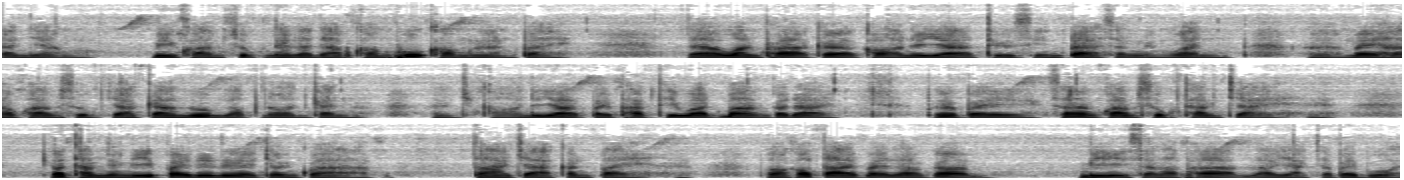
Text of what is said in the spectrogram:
กันอย่างมีความสุขในระดับของผู้ครองเรือนไป แล้ววันพระก็ขออนุญาตถือศีลแปดสักหนึ่งวันไม่หาความสุขจากการร่วมหลับนอนกัน ขออนุญาตไปพักที่วัดบ้างก็ได้ เพื่อไปสร้างความสุขทางใจ ก็ทำอย่างนี้ไปเรื่อยๆ จนกว่าตายจากกันไป พอเขาตายไปเราก็มีอิสรภาพเราอยากจะไปบวช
